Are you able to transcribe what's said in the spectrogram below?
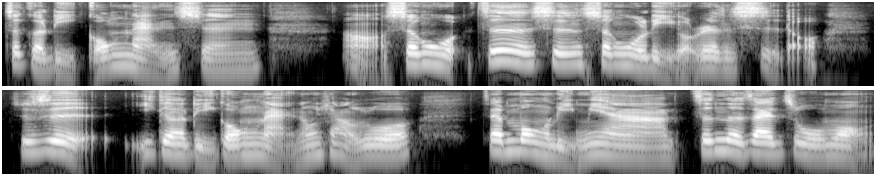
这个理工男生啊、生活真的是生活里有认识的哦，就是一个理工男。我想说，在梦里面啊，真的在做梦，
